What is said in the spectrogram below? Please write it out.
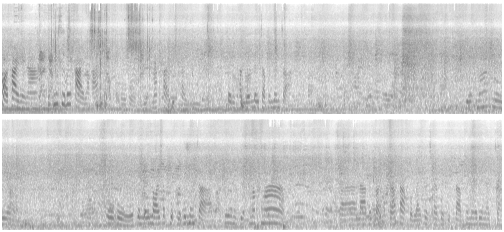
ขอถ่ายหน่อยนะพี่ซื้อไม่ขายเหรอคะโอ้โหเยอะมากขายดิบขายดีเป็นคันรถเลยจ้ะเพื่อนๆจ๋าเยอะมากเลยอะโอ้โห เป็นร้อยๆกระปุกเลยเพื่อนๆจ๋าเพื่อนเยอะมากๆจะลาไปก่อนนะจ๊ะฝากกดไลค์กดแชร์กดติดตามให้แม่ด้วยนะจ๊ะ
